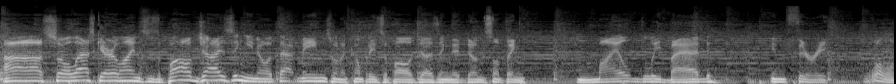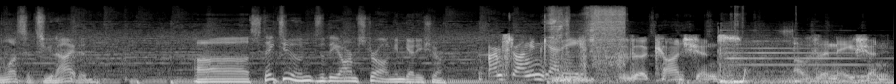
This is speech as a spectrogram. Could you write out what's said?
Uh, so Alaska Airlines is apologizing. You know what that means when a company's apologizing. They've done something mildly bad, in theory. Well, unless it's United. Uh, stay tuned to the Armstrong and Getty Show. Armstrong and Getty. The conscience of the nation.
